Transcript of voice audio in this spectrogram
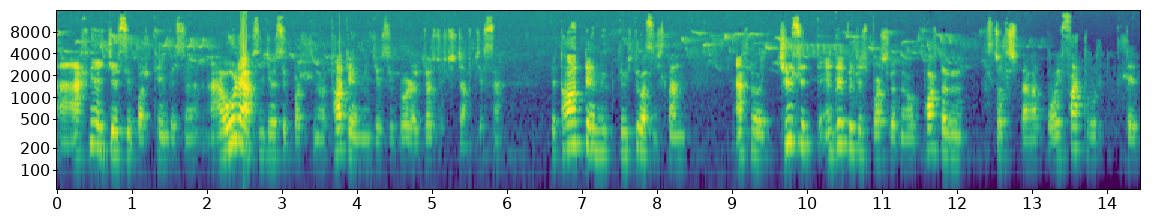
анхны жерси бол тийм байсан. А өөрөө авсан жерси бол нөгөө Тоттенхэмийн жерсиг өөрөө зорж очиж авч ирсэн. Тэгээ Тоттенхэмийг дэмждэг болсон шалтгаан анх нөгөө Челсид Антефилиш Бош гэдэг нөгөө Портогийн алцуулагч байгаад UEFA төрүүлээд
